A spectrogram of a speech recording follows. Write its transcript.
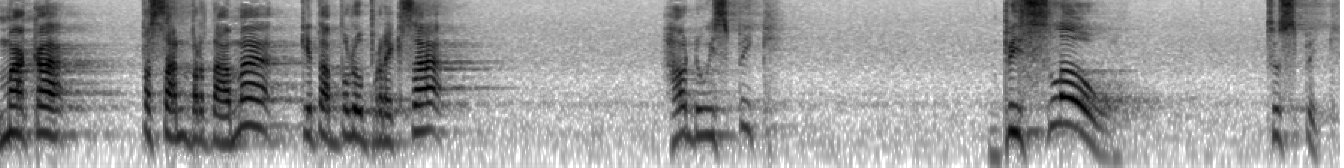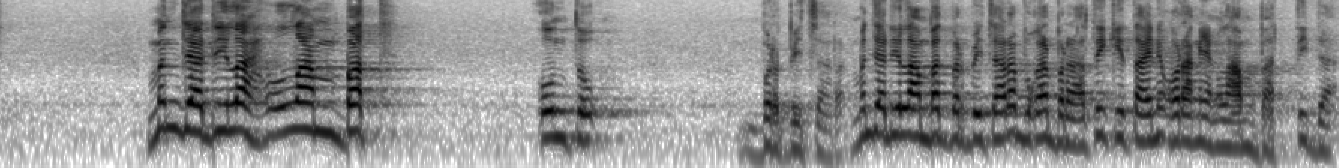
Maka pesan pertama kita perlu periksa how do we speak? Be slow to speak. Menjadilah lambat untuk berbicara. Menjadi lambat berbicara bukan berarti kita ini orang yang lambat, tidak.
